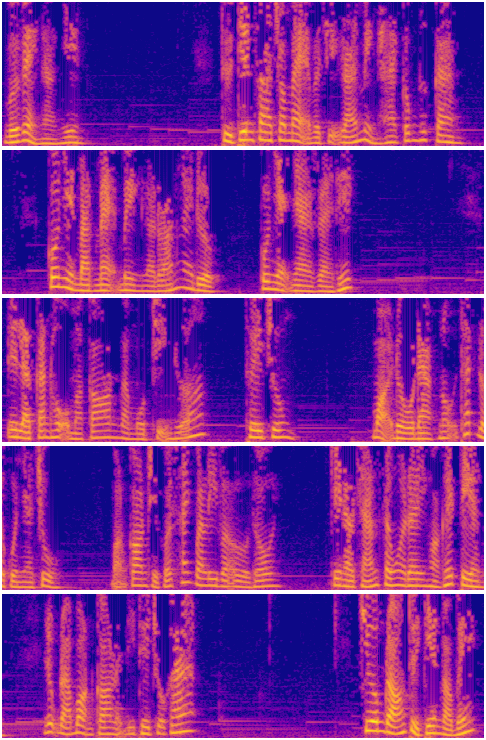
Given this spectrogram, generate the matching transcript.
với vẻ ngạc nhiên. Thủy Tiên pha cho mẹ và chị gái mình hai cốc nước cam. Cô nhìn mặt mẹ mình là đoán ngay được, cô nhẹ nhàng giải thích. Đây là căn hộ mà con và một chị nữa, thuê chung. Mọi đồ đạc nội thất là của nhà chủ, bọn con chỉ có sách vali và ở thôi. Khi nào chán sống ở đây hoặc hết tiền, lúc đó bọn con lại đi thuê chỗ khác. Chiều hôm đó Thủy Tiên vào bếp,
